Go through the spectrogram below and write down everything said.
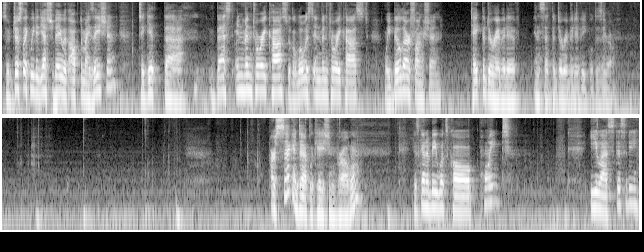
So just like we did yesterday with optimization, to get the best inventory cost or the lowest inventory cost, we build our function, take the derivative, and set the derivative equal to 0. Our second application problem is going to be what's called point elasticity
